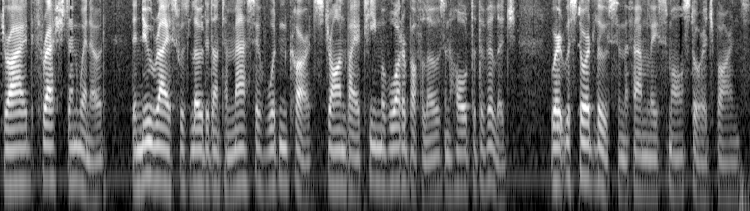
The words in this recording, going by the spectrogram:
Dried, threshed, and winnowed, the new rice was loaded onto massive wooden carts drawn by a team of water buffaloes and hauled to the village, where it was stored loose in the family's small storage barns.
